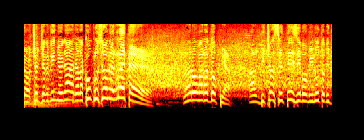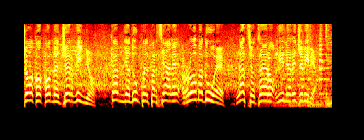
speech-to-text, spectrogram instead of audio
Gervigno, c'è Gervigno in area, la conclusione rete. La Roma raddoppia al diciassettesimo minuto di gioco con Gervigno. Cambia dunque il parziale Roma 2, Lazio 0, linea Reggio Emilia.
